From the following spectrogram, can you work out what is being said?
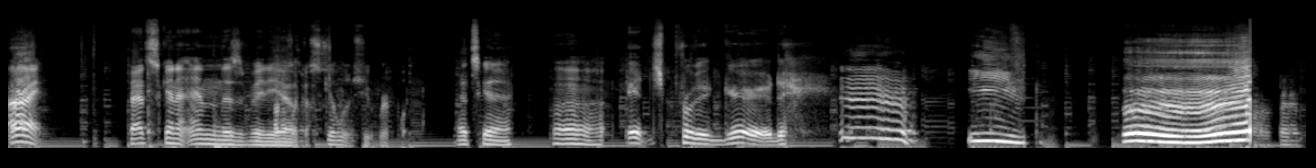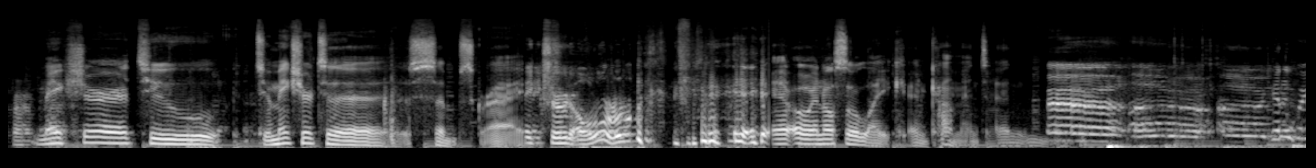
All right. that's gonna end this Sounds video. like a skill issue, Ripley. That's gonna. Uh, it's pretty good. Eve. Make sure to to make sure to subscribe. Make sure to. And- oh, and also like and comment and uh, uh, uh, Get away,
